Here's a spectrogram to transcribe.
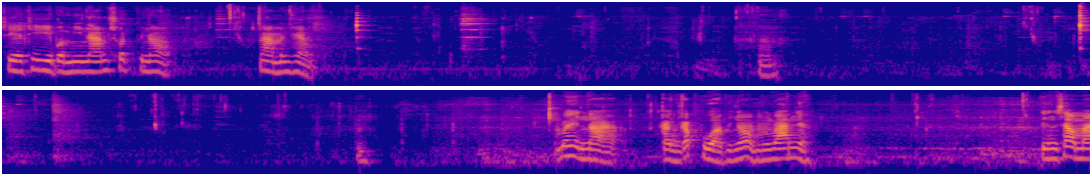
เสียทีบ่มีน้ำชดพี่น้องน้ำมันแห้งไม่เห็นหน้ากันกับผัวพี่น้องมึงบ้านเนี่ยตื่นเช้ามา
